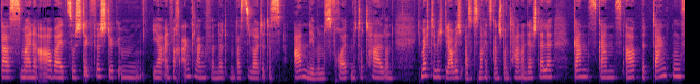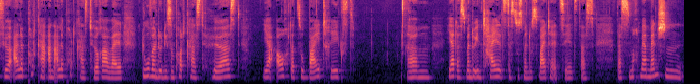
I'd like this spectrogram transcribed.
dass meine Arbeit so Stück für Stück im, ja einfach Anklang findet und dass die Leute das annehmen. Das freut mich total. Und ich möchte mich, glaube ich, also das mache ich jetzt ganz spontan an der Stelle, ganz, ganz arg bedanken für alle Podcast, an alle Podcast-Hörer, weil du, wenn du diesen Podcast hörst, ja auch dazu beiträgst, ähm, ja, dass wenn du ihn teilst, dass du es, wenn du es weitererzählst, dass dass noch mehr Menschen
